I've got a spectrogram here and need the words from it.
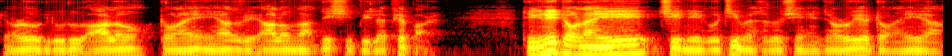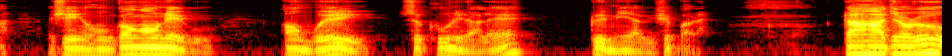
ကျွန်တော်တို့လူထုအားလုံးဒေါ်လာရေးအင်အားစုတွေအားလုံးကသိရှိပြီးလည်းဖြစ်ပါတယ်ဒီကနေ့ဒေါ်လာရေးအခြေအနေကိုကြည့်မယ်ဆိုလို့ရှိရင်ကျွန်တော်တို့ရဲ့ဒေါ်လာရေးဟာအချိန်အဟုန်ကောင်းကောင်းနဲ့ကိုအောင်ပွဲတွေစကူးနေတာလည်းတွေ့မြင်ရပြီဖြစ်ပါတယ်ဒါဟာကျွန်တော်တို့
